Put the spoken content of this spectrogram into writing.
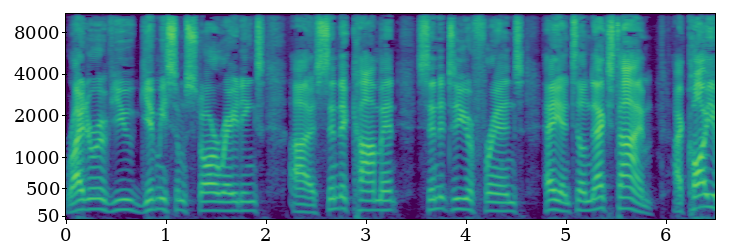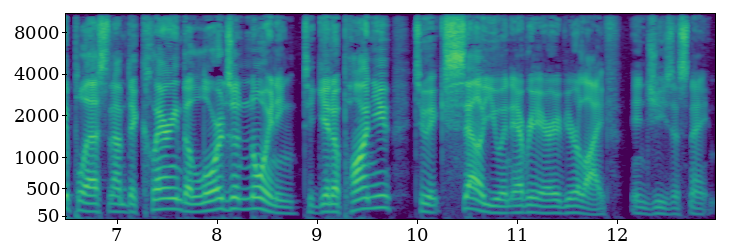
write a review, give me some star ratings, uh, send a comment, send it to your friends. Hey, until next time, I call you blessed, and I'm declaring the Lord's anointing to get upon you to excel you in every area of your life. In Jesus' name.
